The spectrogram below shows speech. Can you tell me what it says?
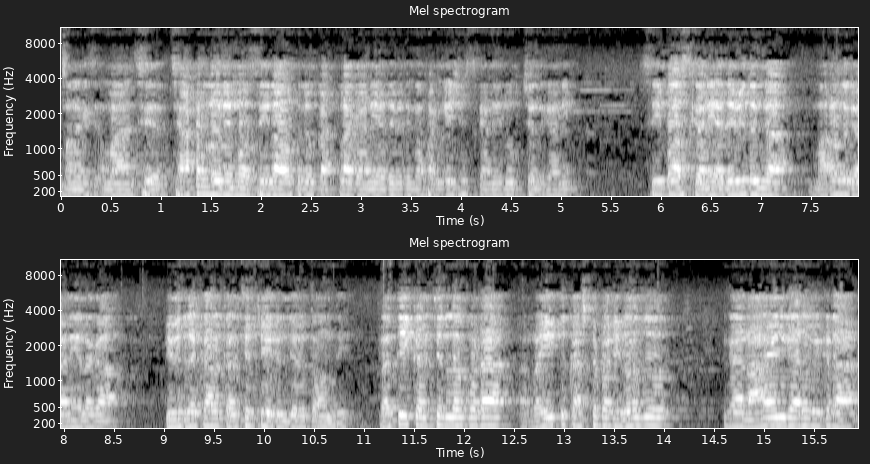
మనకి చే- చేపల్లోనేమో శీలావతులు కట్ల కానీ అదేవిధంగా ఫంగేషన్స్ కానీ రూప్చంద్ కానీ సీబాస్ కానీ అదేవిధంగా మరలు కానీ ఇలాగా వివిధ రకాల కల్చర్ చేయడం జరుగుతూ ఉంది. ప్రతి కల్చర్లో కూడా రైతు కష్టపడి రోజు ఇంకా నారాయణ గారు ఇక్కడ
